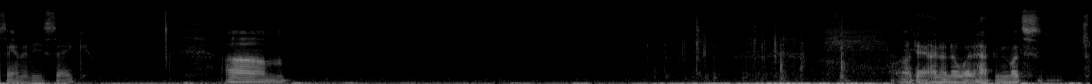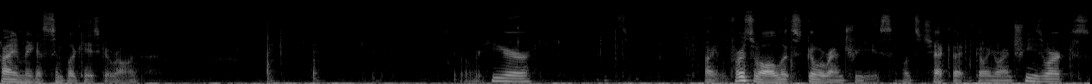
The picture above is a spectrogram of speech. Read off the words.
sanity's sake. Um, okay, I don't know what happened. Let's try and make a simpler case go wrong. Let's go over here. All right, first of all, let's go around trees. Let's check that going around trees works.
